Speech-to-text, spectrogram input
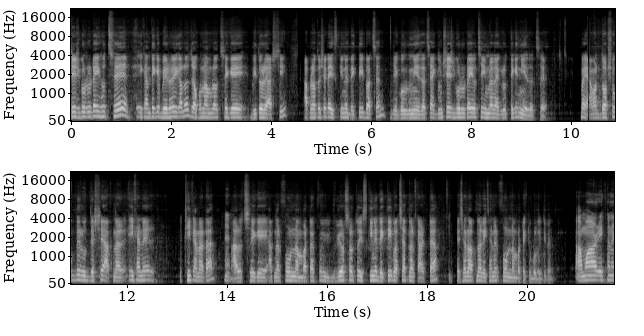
শেষ গরুটাই হচ্ছে এখান থেকে বের হয়ে গেল যখন আমরা হচ্ছে গিয়ে ভিতরে আসছি। আপনারা তো সেটা স্ক্রিনে দেখতেই পাচ্ছেন যে গরু নিয়ে যাচ্ছে। একদম শেষ গরুটাই হচ্ছে ইমরান এগ্রোর থেকে নিয়ে যাচ্ছে। ভাই আমার দর্শকদের উদ্দেশ্যে আপনার এখানের ঠিকানাটা হ্যাঁ। আর হচ্ছে গিয়ে আপনার ফোন নাম্বারটা ভিউয়ার্স তো স্ক্রিনে দেখতেই পাচ্ছে আপনার কার্ডটা এছাড়াও আপনার এখানের ফোন নাম্বারটা একটু বলে দিবেন। আমার এখানে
